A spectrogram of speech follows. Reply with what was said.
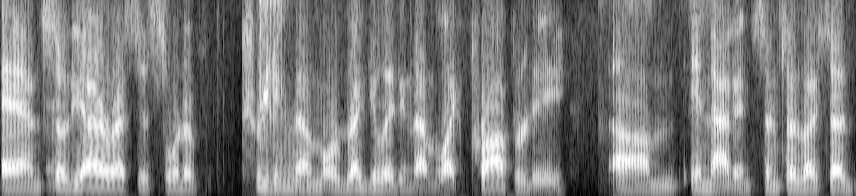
And so the IRS is sort of treating them or regulating them like property um, in that instance, as I said,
